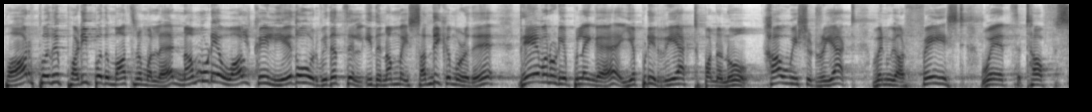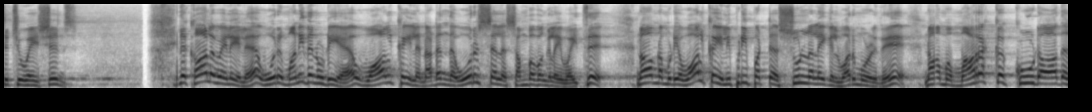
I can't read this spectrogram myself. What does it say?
பார்ப்பது படிப்பது மாத்திரமல்ல நம்முடைய வாழ்க்கையில் ஏதோ ஒரு விதத்தில் இது நம்மை சந்திக்கும் பொழுது தேவனுடைய பிள்ளைங்க எப்படி ரியாக்ட் பண்ணணும்? How we should react when we are faced with tough situations இந்த கால வேளையில் ஒரு மனிதனுடைய வாழ்க்கையில் நடந்த ஒரு சில சம்பவங்களை வைத்து நாம் நம்முடைய வாழ்க்கையில் இப்படிப்பட்ட சூழ்நிலைகள் வரும் பொழுது நாம மறக்க கூடாத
